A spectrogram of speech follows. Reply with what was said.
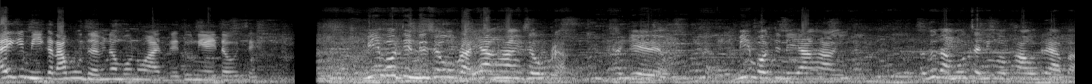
आई मी करा उद्रमी नमो नुआते दुनिया तौसे मी बोटिन से उब्रा यांग हांग से उब्रा मी बोटिन यांग ꯑꯗꯨꯅ ꯑꯃꯨꯛ ꯆꯠꯅꯤꯡꯕ ꯐꯥꯎꯗ꯭ꯔꯦꯕ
